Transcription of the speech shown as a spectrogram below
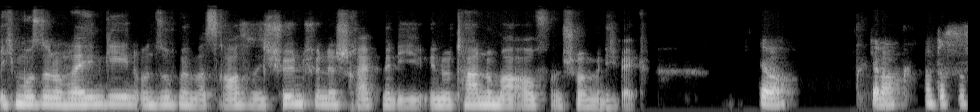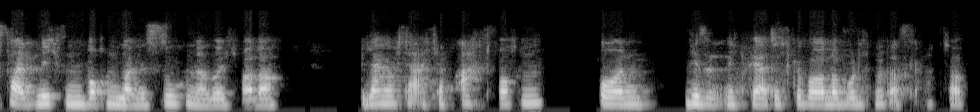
ich muss nur noch dahin gehen und suche mir was raus, was ich schön finde, schreibe mir die Inventarnummer auf und schon bin ich weg. Genau. Genau. Und das ist halt nicht ein wochenlanges Suchen. Also ich war da, wie lange habe ich da? Ich glaube acht Wochen und wir sind nicht fertig geworden, obwohl ich nur das gemacht habe.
